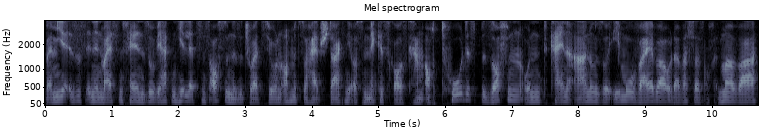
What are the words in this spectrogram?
bei mir ist es in den meisten Fällen so, wir hatten hier letztens auch so eine Situation, auch mit so Halbstarken, die aus dem Meckes rauskamen, auch todesbesoffen und keine Ahnung, so Emo-Weiber oder was das auch immer war,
